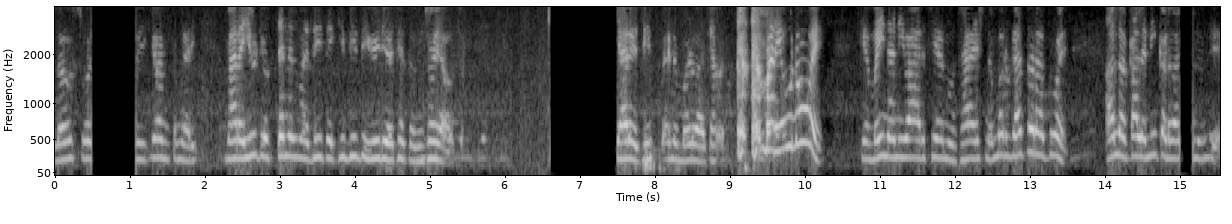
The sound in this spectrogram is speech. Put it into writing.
લવ સ્ટોરી કયો તમારી. મારા યુટ્યુબ ચેનલમાં જીતે કીધી હતી વીડિયો છે તમે જોઈ આવજો. ક્યારે જીત એને મળવા જવાનું. મારે એવું ન હોય કે મહિનાની વાર છે, એનું જાયશ ને મારું રાતોરાત હોય. હાલો, કાલે નીકળવાનું છે.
